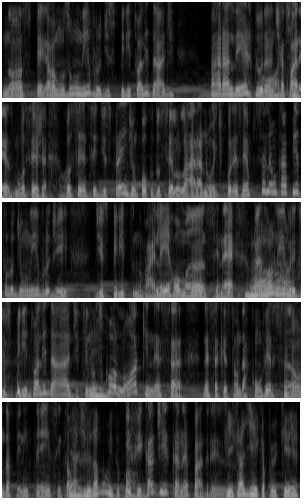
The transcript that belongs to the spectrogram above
nós pegávamos um livro de espiritualidade para ler durante a Ótimo. quaresma. Ou seja, você se desprende um pouco do celular à noite, por exemplo, você lê um capítulo de um livro de, de espírito, não vai ler romance, né? Mas um Não. livro de espiritualidade que Sim. nos coloque nessa, nessa questão da conversão, da penitência. Então, Me ajuda muito, e Paulo. fica a dica, né, padre? Fica a dica, porque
